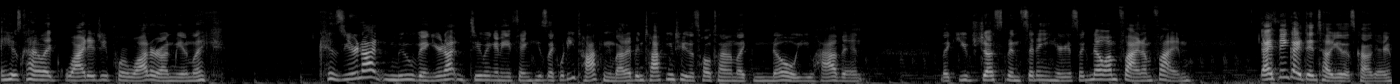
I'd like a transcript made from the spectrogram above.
he was kind of like, "Why did you pour water on me?" I'm like, "Cuz you're not moving. You're not doing anything." He's like, "What are you talking about? I've been talking to you this whole time." I'm like, "No, you haven't." Like you've just been sitting here. He's like, no, I'm fine. I'm fine. I think I did tell you this, Kage.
